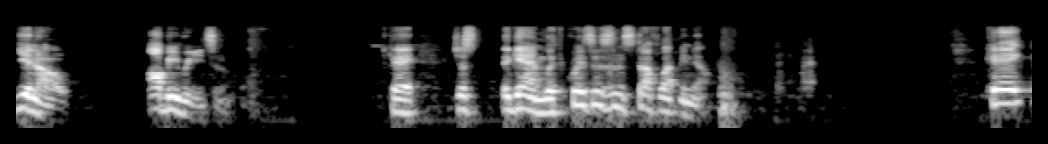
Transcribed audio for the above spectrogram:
you know, I'll be reasonable. Okay, just again with quizzes and stuff, let me know. Okay,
